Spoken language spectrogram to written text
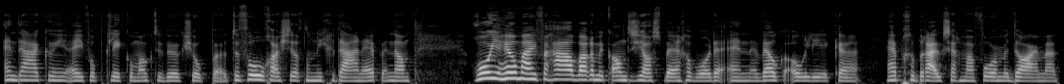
En daar kun je even op klikken om ook de workshop uh, te volgen als je dat nog niet gedaan hebt. En dan hoor je heel mijn verhaal waarom ik enthousiast ben geworden en welke olie ik heb gebruikt, zeg maar, voor mijn darmen.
